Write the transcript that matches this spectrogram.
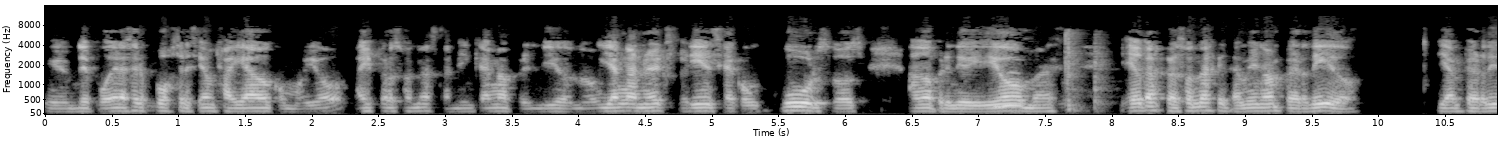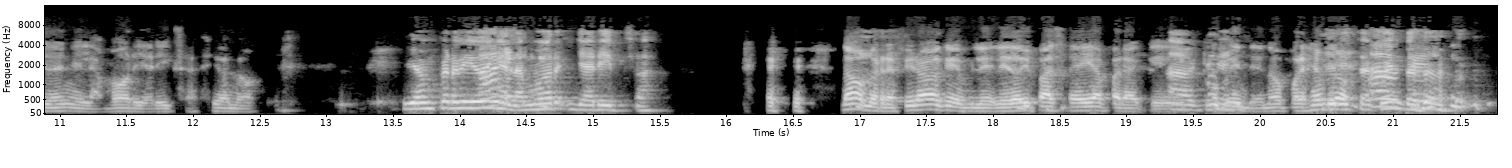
de poder hacer postres y han fallado como yo. Hay personas también que han aprendido, ¿no? Y han ganado experiencia con cursos, han aprendido idiomas. Y hay otras personas que también han perdido, y han perdido en el amor, Yarixa, ¿sí o no? Y han perdido en el amor Yaritza. no, me refiero a que le, doy paz a ella para que ah, comente, ¿no? Por ejemplo, ah,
